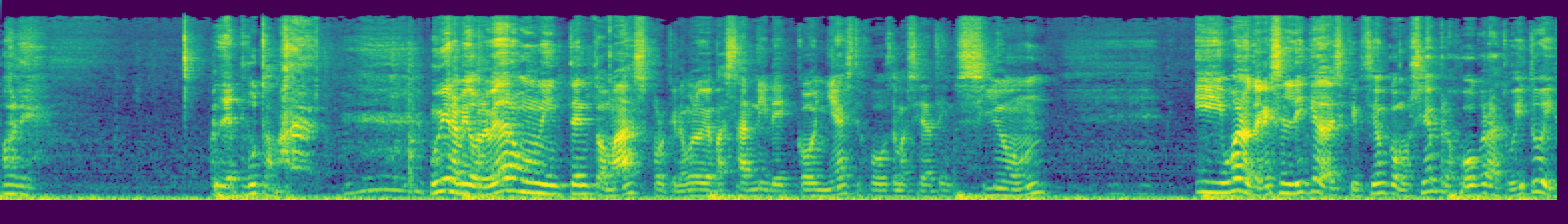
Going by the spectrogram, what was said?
Vale. De puta madre. Muy bien amigos, le voy a dar un intento más Porque no me lo voy a pasar ni de coña Este juego es demasiada tensión. Y bueno, tenéis el link en la descripción como siempre Juego gratuito y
